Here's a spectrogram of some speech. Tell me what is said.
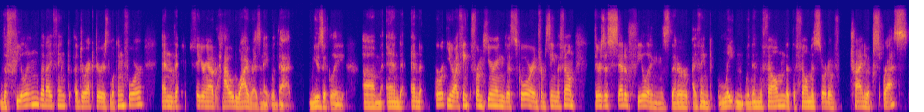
the feeling that I think a director is looking for and then figuring out how do I resonate with that musically um and and or you know I think from hearing the score and from seeing the film there's a set of feelings that are i think latent within the film that the film is sort of trying to express.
